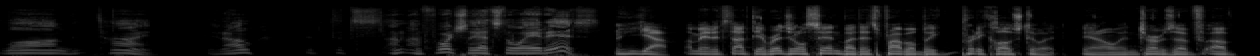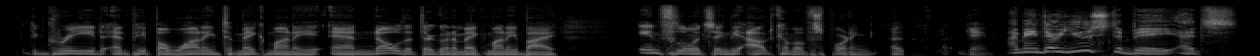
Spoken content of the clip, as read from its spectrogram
long time. You know, Unfortunately that's the way it is. Yeah, I mean it's not the original sin, but it's probably pretty close to it. You know, in terms of of the greed and people wanting to make money and know that they're going to make money by influencing the outcome of a sporting uh, uh, game. I mean, there used to be. It's.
